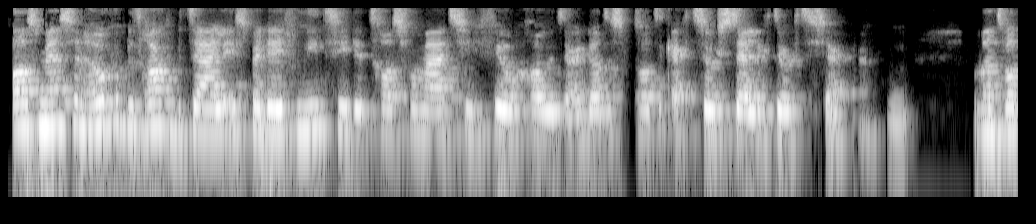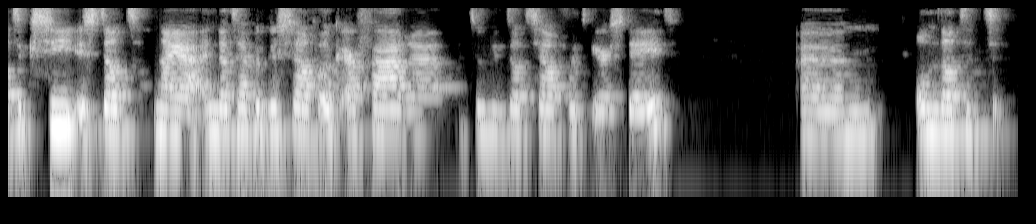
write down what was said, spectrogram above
Als mensen een hoger bedrag betalen, is per definitie de transformatie veel groter. Dat is wat ik echt zo stellig durf te zeggen. Hm. Want wat ik zie is dat, nou ja, en dat heb ik dus zelf ook ervaren toen ik dat zelf voor het eerst deed. Um, omdat het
